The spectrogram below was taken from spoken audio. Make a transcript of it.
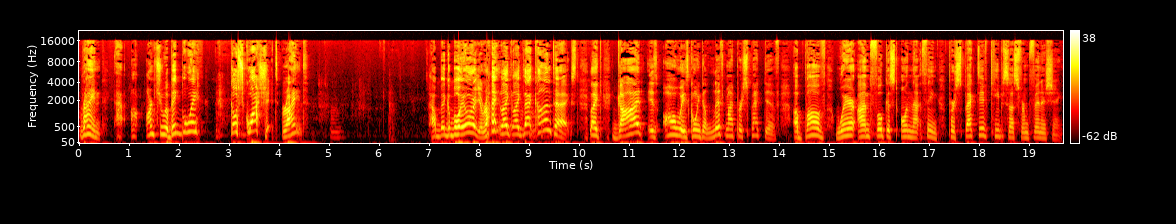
Ryan, aren't you a big boy? Go squash it, right? How big a boy are you, right? Like, like that context. Like, God is always going to lift my perspective above where I'm focused on that thing. Perspective keeps us from finishing.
